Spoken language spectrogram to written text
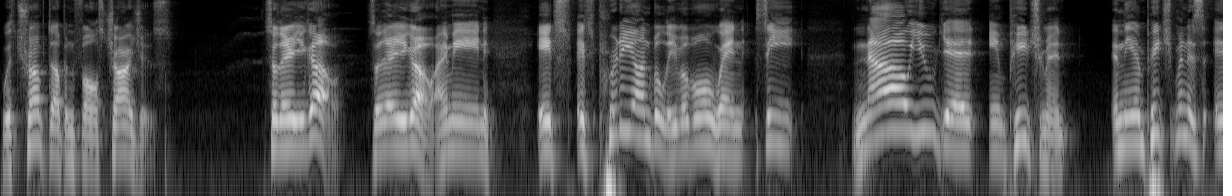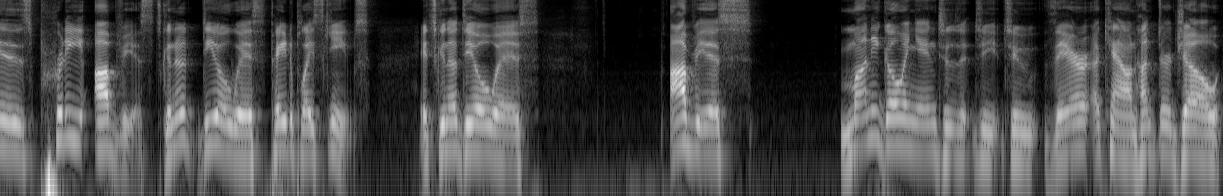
with trumped up and false charges. So there you go. So there you go. I mean, it's it's pretty unbelievable when see now you get impeachment and the impeachment is is pretty obvious. It's going to deal with pay to play schemes. It's going to deal with obvious money going into the, to, to their account, Hunter Joe,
